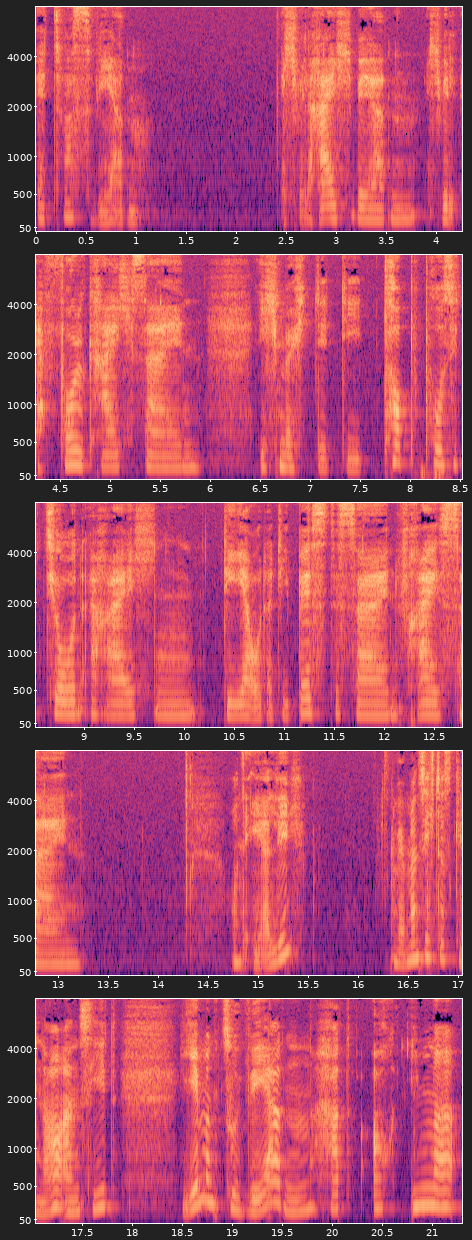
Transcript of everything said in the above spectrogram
etwas werden ich will reich werden, ich will erfolgreich sein, ich möchte die Top-Position erreichen, der oder die Beste sein, frei sein. Und ehrlich, wenn man sich das genau ansieht, jemand zu werden hat auch immer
